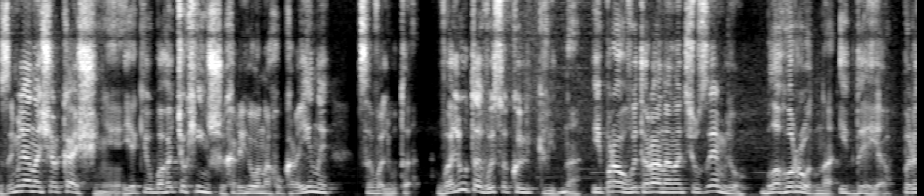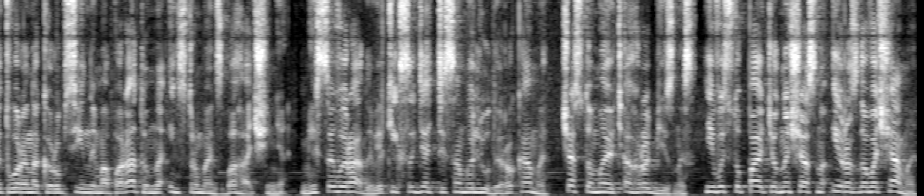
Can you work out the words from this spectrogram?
Земля на Черкащині, як і в багатьох інших регіонах України, це валюта. Валюта високоліквідна, і право ветерана на цю землю благородна ідея, перетворена корупційним апаратом на інструмент збагачення. Місцеві ради, в яких сидять ті самі люди роками, часто мають агробізнес і виступають одночасно і роздавачами,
